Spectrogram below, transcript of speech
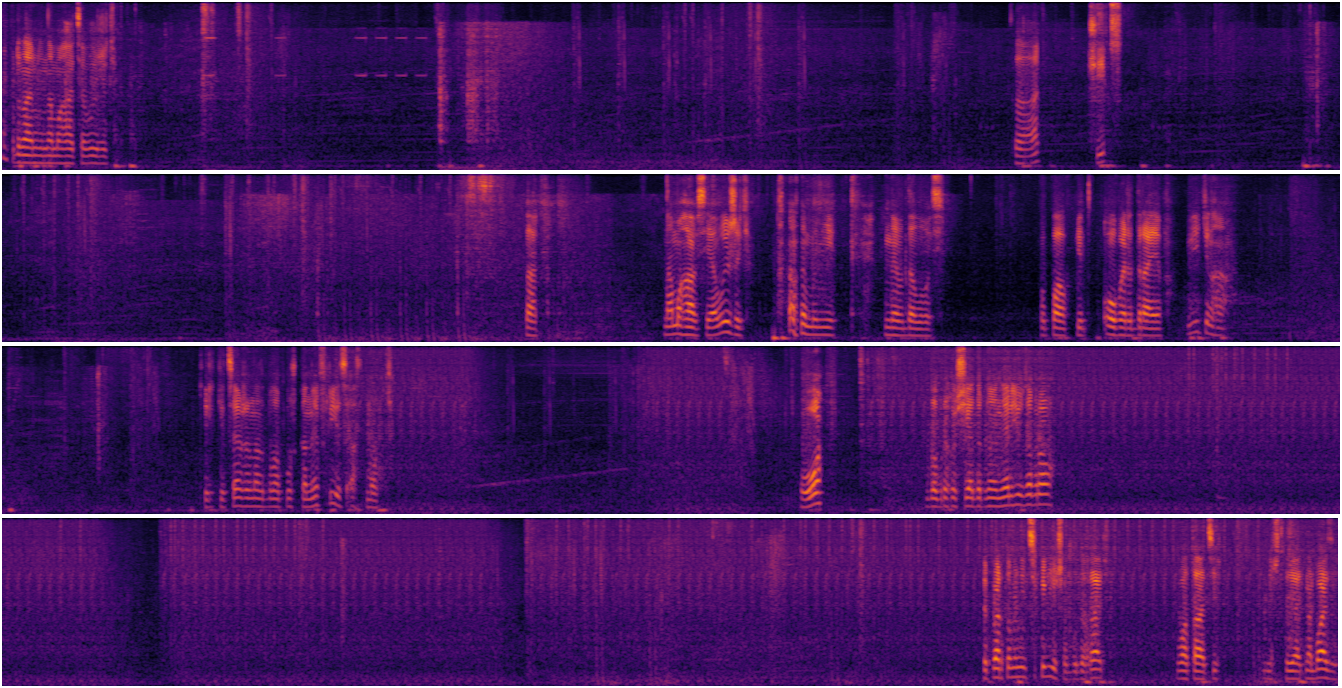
Ну, принаймні намагатися вижити. Так, чікс. Так. Намагався я вижити, але мені не вдалося. Попав під овердрайв вікінга. Тільки це вже в нас була пушка не фріз, а смокт. О! Добре, хоч ядерну енергію забрав. Тепер то мені цікавіше буде грати в атаці, ніж стоять на базі.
